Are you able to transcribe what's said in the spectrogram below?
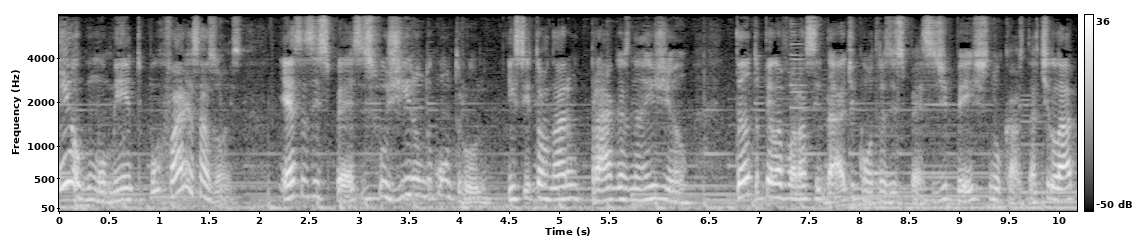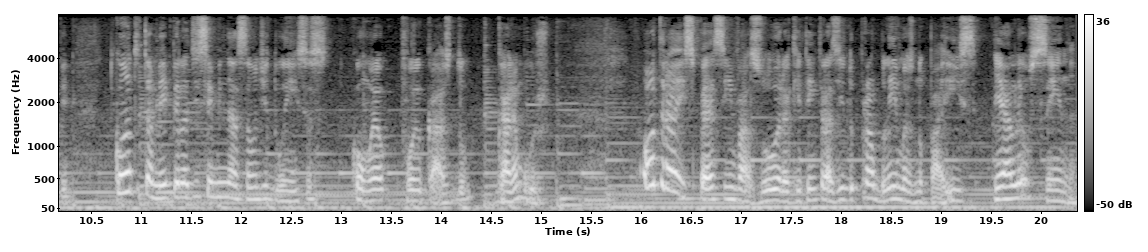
Em algum momento, por várias razões, essas espécies fugiram do controle e se tornaram pragas na região, tanto pela voracidade contra as espécies de peixes, no caso da tilápia, quanto também pela disseminação de doenças, como é foi o caso do caramujo. Outra espécie invasora que tem trazido problemas no país é a leucena,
